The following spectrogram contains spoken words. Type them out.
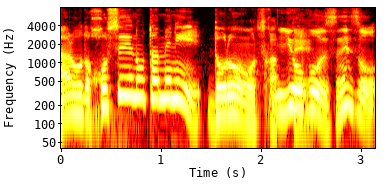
なるほど。補正のためにドローンを使って。両方ですね、そう。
